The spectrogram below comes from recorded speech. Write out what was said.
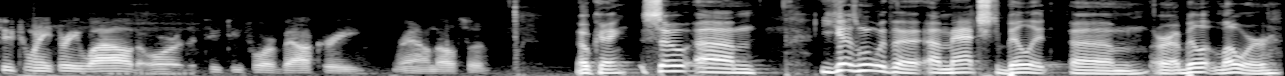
223 Wylde or the 224 Valkyrie round also. Okay, so um, you guys went with a, a matched billet um, or a billet lower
